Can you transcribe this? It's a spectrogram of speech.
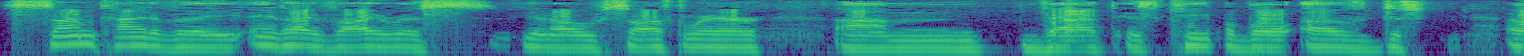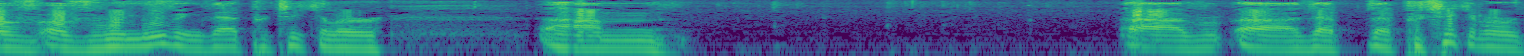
some kind of a antivirus, you know, software um, that is capable of dis- of of removing that particular um, uh, uh, that that particular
